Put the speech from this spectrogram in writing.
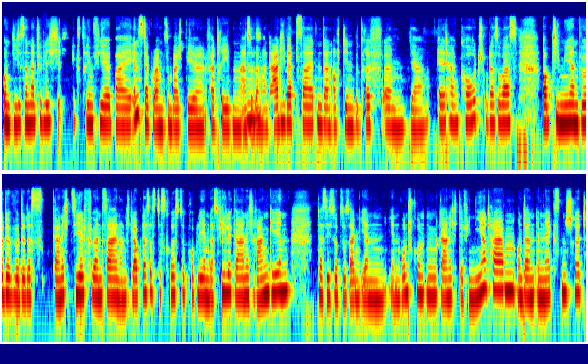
Und die sind natürlich extrem viel bei Instagram zum Beispiel vertreten. Also mhm. wenn man da die Webseiten dann auf den Begriff ähm, ja, Elterncoach oder sowas optimieren würde, würde das gar nicht zielführend sein. Und ich glaube, das ist das größte Problem, dass viele gar nicht rangehen, dass sie sozusagen ihren, ihren Wunschkunden gar nicht definiert haben. Und dann im nächsten Schritt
